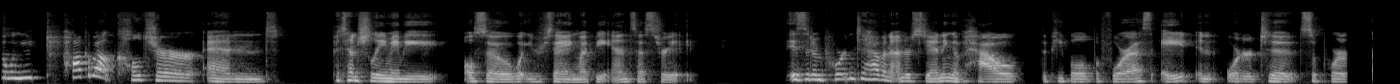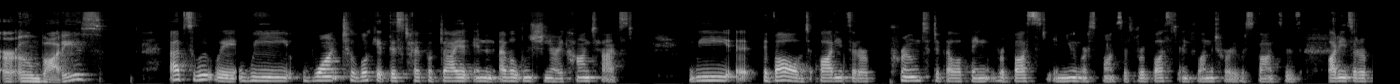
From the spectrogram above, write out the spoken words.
when you talk about culture and potentially maybe also what you're saying might be ancestry, is it important to have an understanding of how the people before us ate in order to support our own bodies? Absolutely. We want to look at this type of diet in an evolutionary context. We uh, evolved bodies that are prone to developing robust immune responses, robust inflammatory responses, bodies that are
